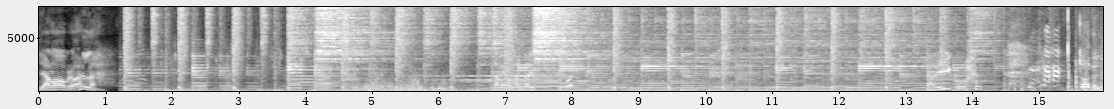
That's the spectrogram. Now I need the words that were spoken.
Ya vamos a probarla. Está medio volando ahí. Está rico. Todo tuyo.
